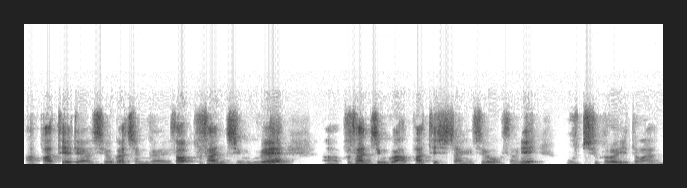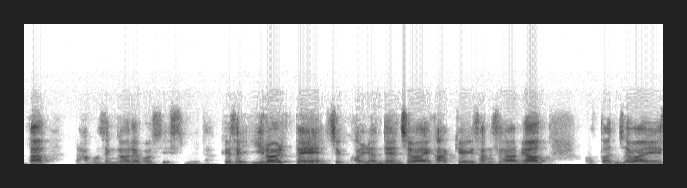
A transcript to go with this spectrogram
아파트에 대한 수요가 증가해서 부산 진구의 어, 부산 진구 아파트 시장의 수요 곡선이 우측으로 이동한다. 라고 생각을 해볼 수 있습니다. 그래서 이럴 때, 즉 관련된 재화의 가격이 상승하면 어떤 재화의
